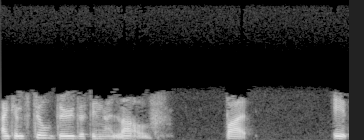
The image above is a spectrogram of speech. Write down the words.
I can still do the thing I love, but it's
